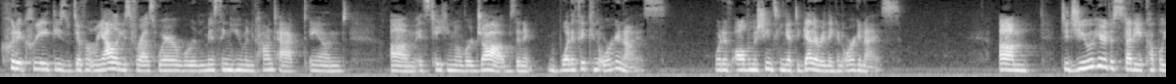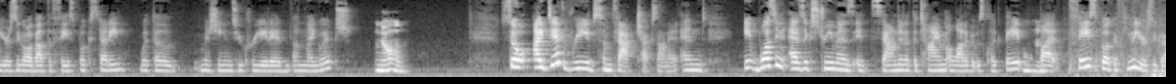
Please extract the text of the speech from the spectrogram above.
could it create these different realities for us where we're missing human contact and um, it's taking over jobs? And it, what if it can organize? What if all the machines can get together and they can organize? Um, did you hear the study a couple years ago about the Facebook study with the machines who created a language? no So I did read some fact checks on it, and it wasn't as extreme as it sounded at the time. A lot of it was clickbait, mm-hmm. but Facebook a few years ago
